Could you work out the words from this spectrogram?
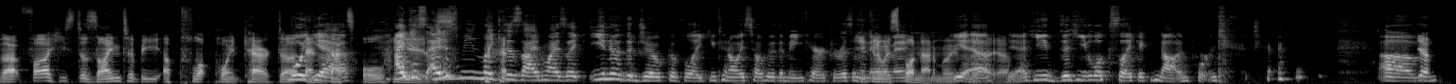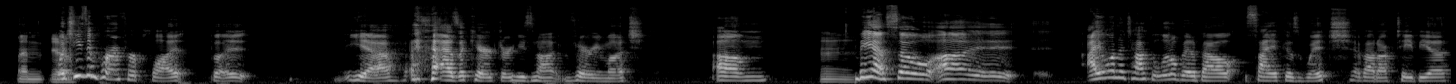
that far. He's designed to be a plot point character, Well, and yeah. that's all he I just, is. I just mean like design wise, like you know the joke of like you can always tell who the main character is in you an can always anime. spot an anime. yeah, yeah, yeah. He he looks like a not important character. Um, Yep. And yeah. which he's important for plot, but yeah, as a character, he's not very much. Um, Mm. but yeah, so uh, I want to talk a little bit about Sayaka's witch, about Octavia,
